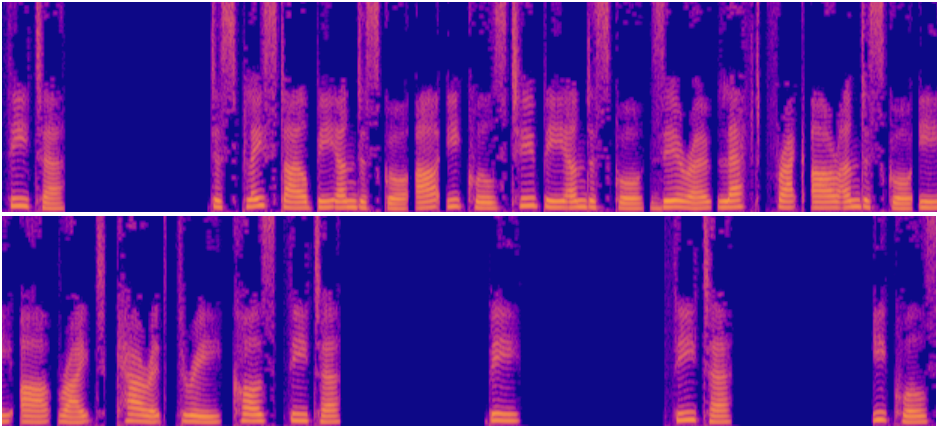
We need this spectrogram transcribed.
theta display style b underscore r equals 2 b underscore 0 left frac r underscore e r right caret 3 cos theta b theta equals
